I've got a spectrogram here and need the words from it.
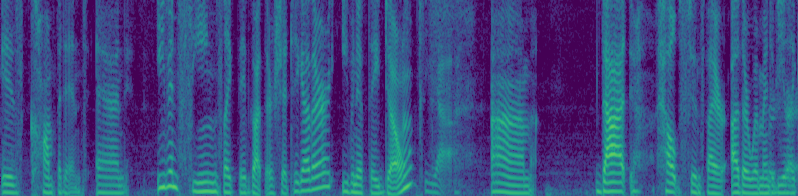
is confident and even seems like they've got their shit together, even if they don't, yeah um, that helps to inspire other women For to be like.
